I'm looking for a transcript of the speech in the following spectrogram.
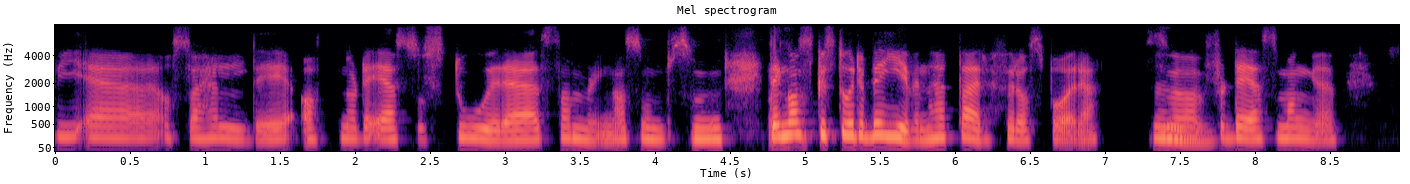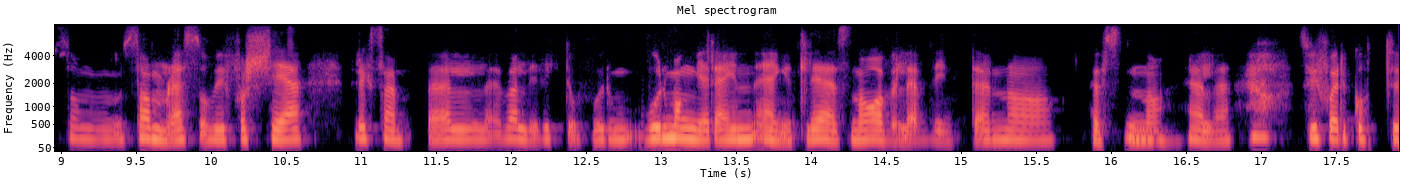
vi er også heldige at når det er så store samlinger som, som Det er en ganske stor begivenhet der for oss på året. Så, Mm. For det er så mange som samles, og vi får se f.eks. veldig viktig hvor, hvor mange rein egentlig er som har overlevd vinteren og høsten og hele. Så vi får et godt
